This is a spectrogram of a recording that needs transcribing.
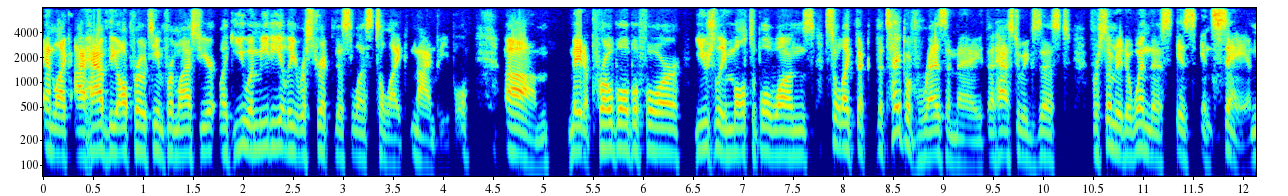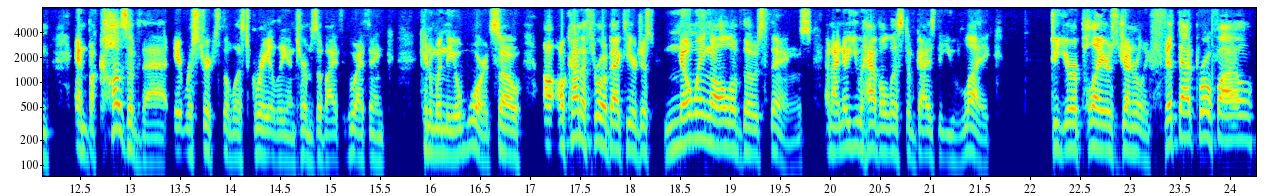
and like I have the all pro team from last year, like you immediately restrict this list to like nine people. Um, made a Pro Bowl before, usually multiple ones. So like the, the type of resume that has to exist for somebody to win this is insane. And because of that, it restricts the list greatly in terms of I, who I think can win the award. So I'll, I'll kind of throw it back to you, just knowing all of those things. And I know you have a list of guys that you like do your players generally fit that profile?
